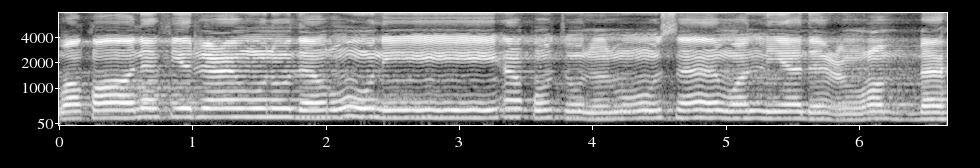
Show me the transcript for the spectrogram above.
وقال فرعون ذروني أقتل موسى وليدع ربه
